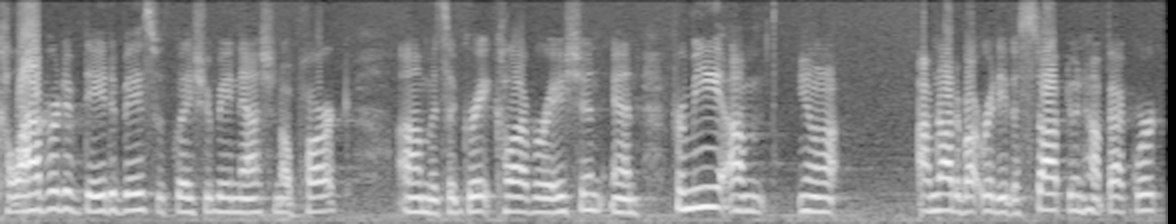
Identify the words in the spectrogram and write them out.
collaborative database with Glacier Bay National Park. Um, it's a great collaboration, and for me, um, you know, I'm not about ready to stop doing humpback work,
